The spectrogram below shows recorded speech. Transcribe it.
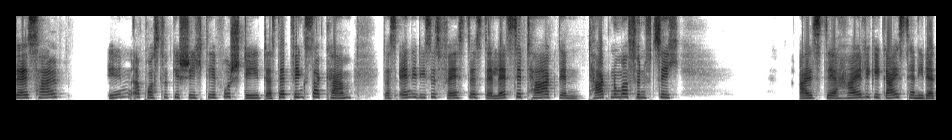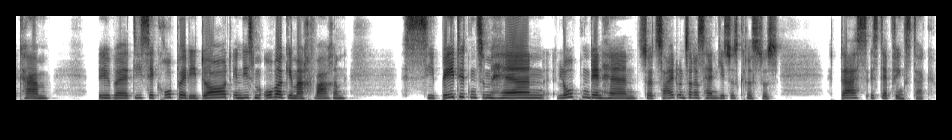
Deshalb in Apostelgeschichte, wo steht, dass der Pfingsttag kam, das Ende dieses Festes, der letzte Tag, der Tag Nummer 50, als der Heilige Geist herniederkam, über diese Gruppe, die dort in diesem Obergemach waren. Sie beteten zum Herrn, lobten den Herrn zur Zeit unseres Herrn Jesus Christus. Das ist der Pfingsttag.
